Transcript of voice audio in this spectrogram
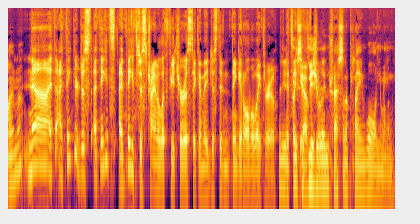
timer. No, I, th- I think they're just. I think it's. I think it's just trying to look futuristic, and they just didn't think it all the way through. I need a It's like you have, visual interest on a plain wall. You mean?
